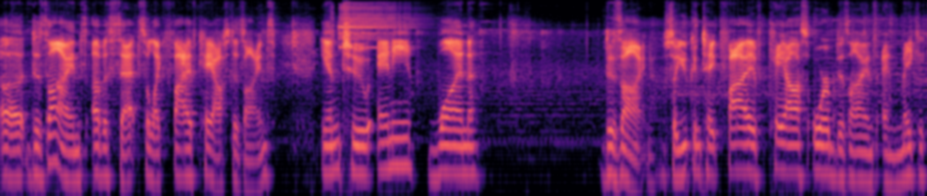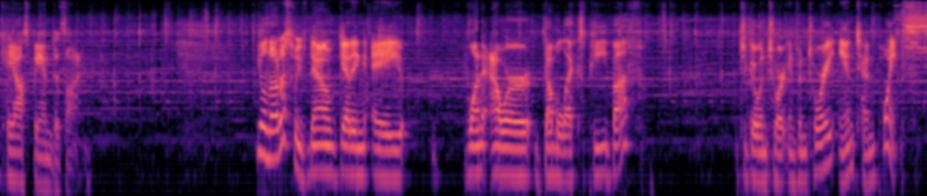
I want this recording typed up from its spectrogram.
uh, designs of a set, so like five chaos designs, into any one design. So you can take five chaos orb designs and make a chaos band design. You'll notice we've now getting a one hour double XP buff to go into our inventory and 10 points.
